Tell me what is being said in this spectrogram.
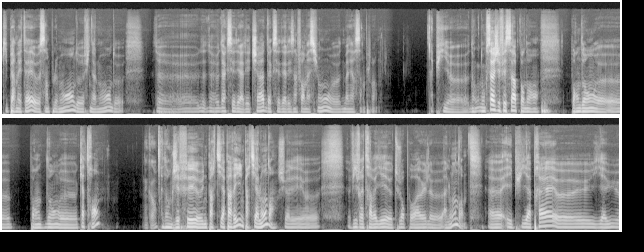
qui permettait simplement de finalement de, d'accéder à des chats, d'accéder à des informations de manière simple. Et puis, donc, donc, ça, j'ai fait ça pendant, pendant, pendant 4 ans. Donc j'ai fait euh, une partie à Paris, une partie à Londres. Je suis allé euh, vivre et travailler euh, toujours pour AOL à Londres. et puis après, il y a eu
